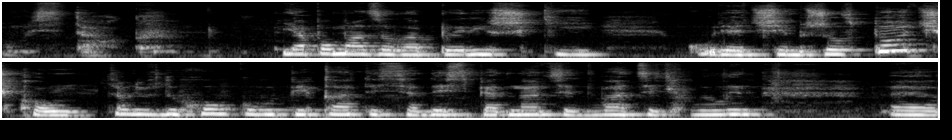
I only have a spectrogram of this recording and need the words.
Ось так. Я помазала пиріжки курячим жовточком. Ставлю в духовку випікатися десь 15-20 хвилин е,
